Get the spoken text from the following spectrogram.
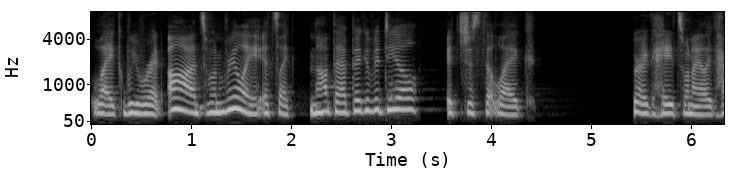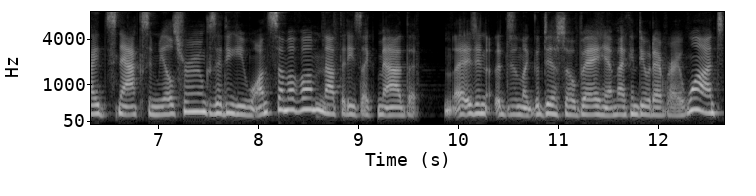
like we were at odds when really it's like not that big of a deal. It's just that like Greg hates when I like hide snacks and meals from him because I think he wants some of them. Not that he's like mad that I didn't, I didn't like disobey him. I can do whatever I want.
